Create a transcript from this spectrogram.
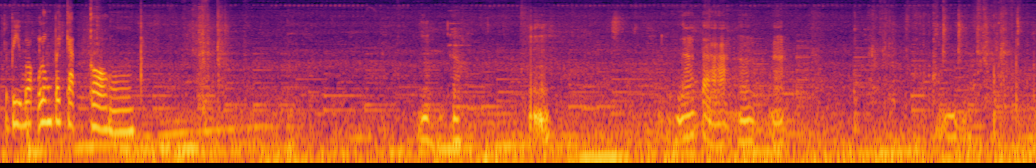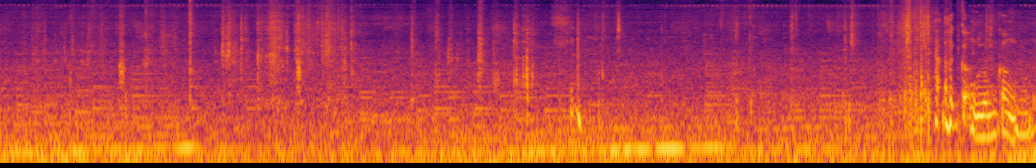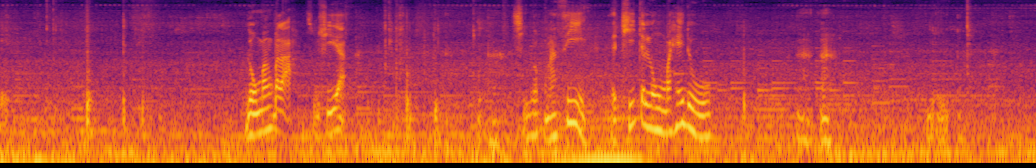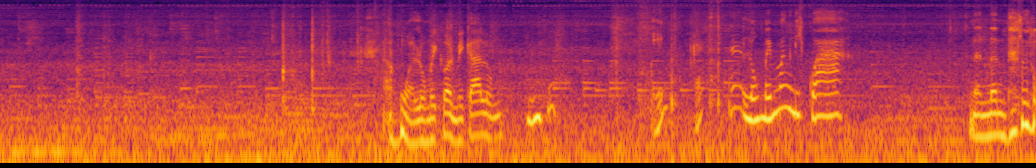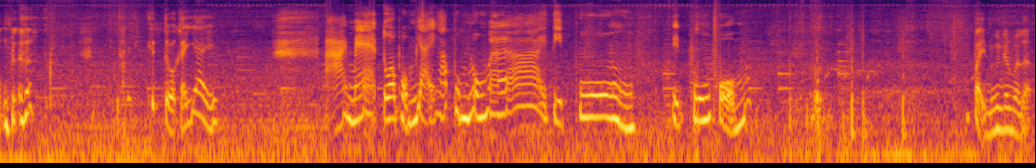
กะปีบอกลงไปกัดกล่องอืมเอาอืมหน้าตาอะอะเอากล่องลุมกล่องลุม ลงบ้างปะล่ะซูชิอะอะชี้บอกมาสิเดี๋ยวชี้จะลงมาให้ดูอะอะดูเอาหัวลงไปก่อนไม่กล้าลงเอ๊ะเอ๊ะเอ๊ะลงไปมั่งดีกว่า นั่นนั่นนั่นลงไปแล้วตัวก็ใหญ่อาย แม่ตัวผมใหญ่ครับผมลงมาได้ติดพุง ติดพุงผม ไปนู่นกันหมดแล้ว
